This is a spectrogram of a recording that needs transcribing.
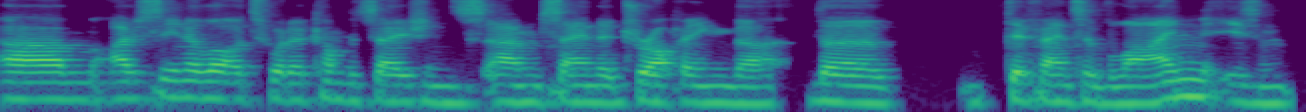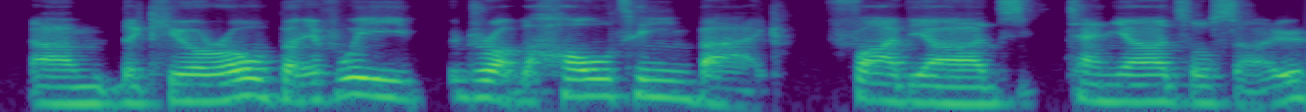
Um, I've seen a lot of Twitter conversations um, saying that dropping the the defensive line isn't um, the cure all, but if we drop the whole team back five yards, ten yards or so,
